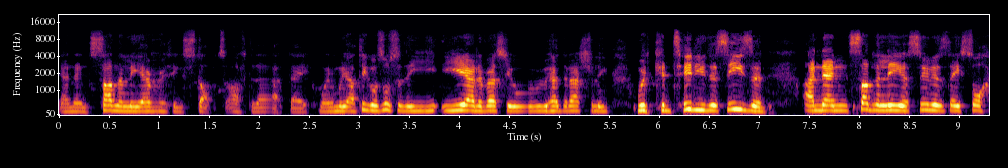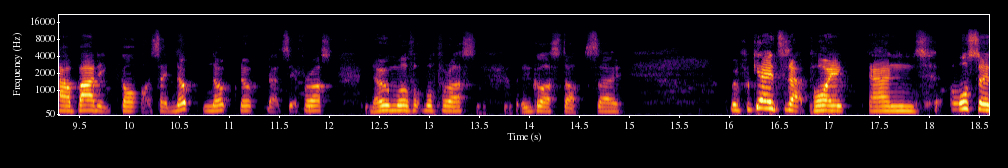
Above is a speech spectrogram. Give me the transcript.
And then suddenly everything stopped after that day. When we, I think it was also the year anniversary we heard the National League would continue the season. And then suddenly, as soon as they saw how bad it got, said, nope, nope, nope, that's it for us. No more football for us. We've got to stop. So we're getting to that point, and also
